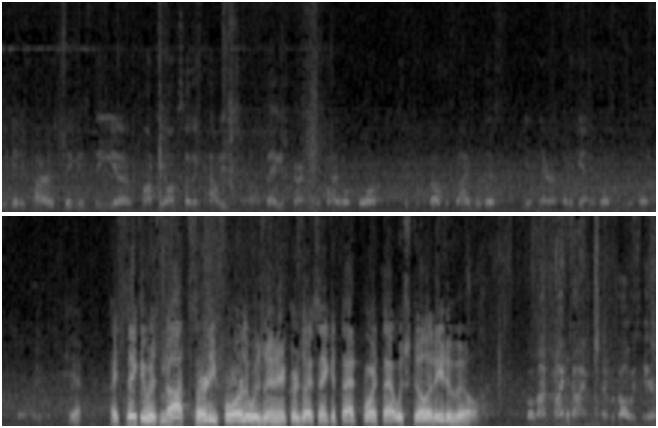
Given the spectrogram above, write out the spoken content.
We did a car as big as the uh, Montreal and Southern Counties uh, baggage car number 504, which is about the size of this in there, but again, it wasn't, it wasn't uh, Yeah. I think it was not 34 that was in it because I think at that point that was still at Edaville. Well, not in my time. That was always here.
